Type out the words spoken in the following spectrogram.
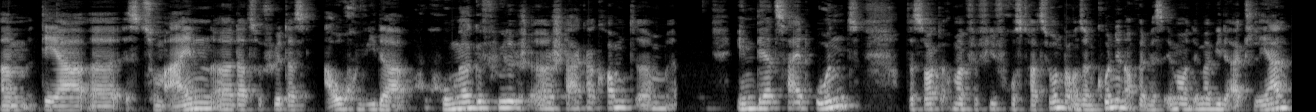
ähm, der äh, es zum einen äh, dazu führt, dass auch wieder Hungergefühl äh, stärker kommt ähm, in der Zeit und das sorgt auch mal für viel Frustration bei unseren Kunden, auch wenn wir es immer und immer wieder erklären.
